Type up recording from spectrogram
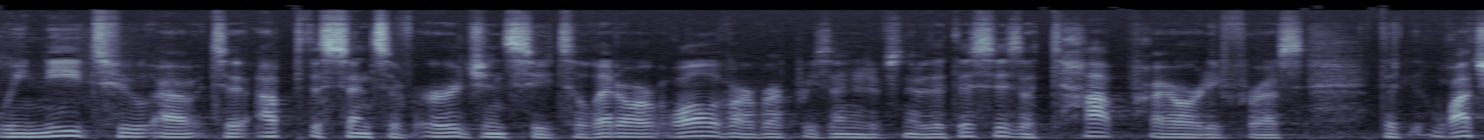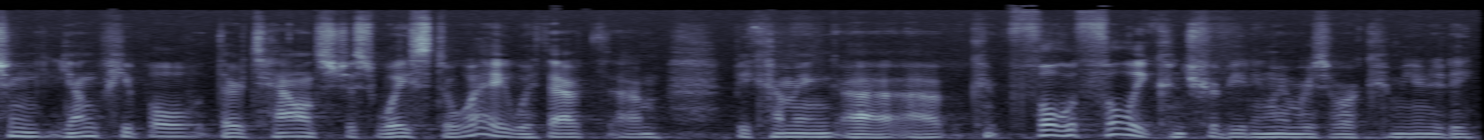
we need to, uh, to up the sense of urgency to let our, all of our representatives know that this is a top priority for us that watching young people, their talents just waste away without um, becoming uh, uh, full, fully contributing members of our community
